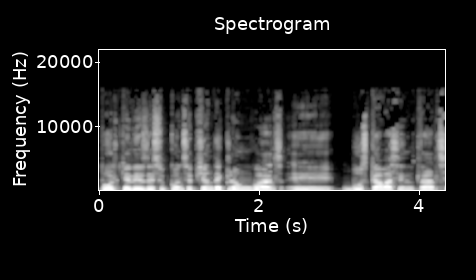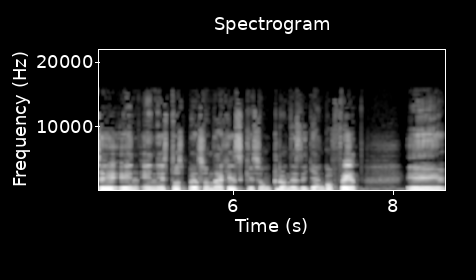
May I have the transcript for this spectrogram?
porque desde su concepción de Clone Wars eh, buscaba centrarse en, en, estos personajes que son clones de Jango Fett eh,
